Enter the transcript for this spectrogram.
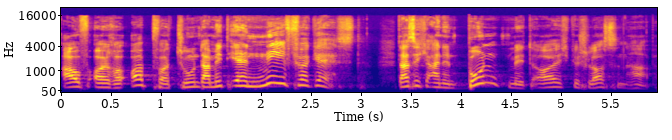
auf eure Opfer tun, damit ihr nie vergesst, dass ich einen Bund mit euch geschlossen habe.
